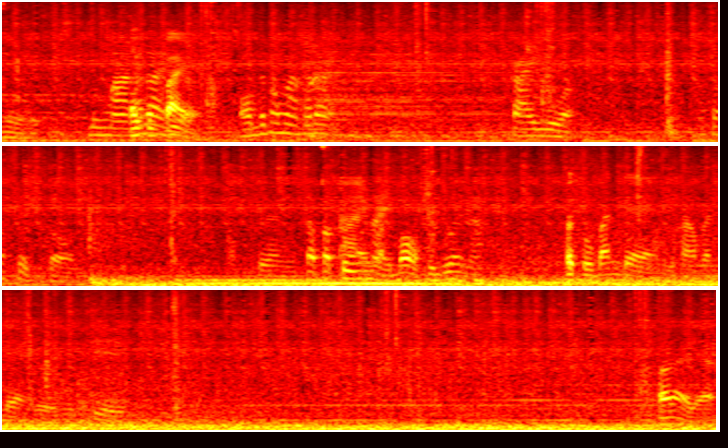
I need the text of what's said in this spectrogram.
หนึ่งมึงมาให้ก็กูได้ไปเนี่ยอ๋อไม่ต้องมาก็ได้ไกลอยู่อะต้องจะเสร็จก่อนของเพื่อนแต่ประตูไหนบอกคุณด้วยนะ ประตูบ้านแดงอยู่ข้างบ้านแดงเลยโอเคเท่าไหร่แล้ว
